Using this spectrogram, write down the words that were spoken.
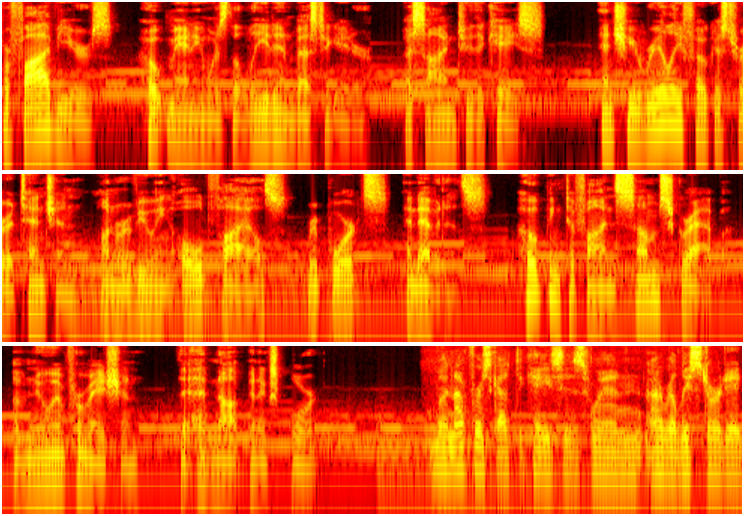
For five years, Hope Manning was the lead investigator assigned to the case, and she really focused her attention on reviewing old files, reports, and evidence, hoping to find some scrap of new information that had not been explored. When I first got the case is when I really started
